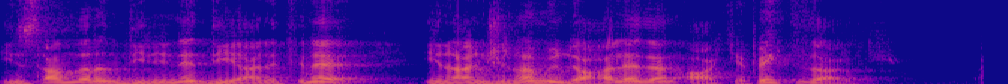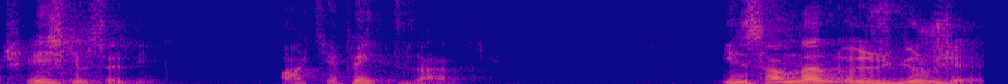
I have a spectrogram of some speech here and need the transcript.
İnsanların dinine, diyanetine, inancına müdahale eden AKP iktidarıdır. Başka hiç kimse değil. AKP iktidarıdır. İnsanların özgürce,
